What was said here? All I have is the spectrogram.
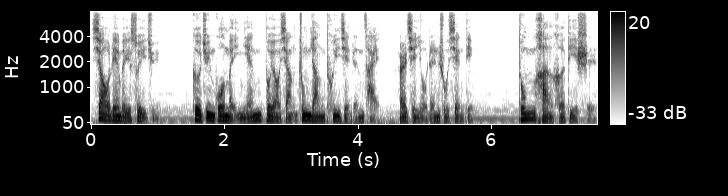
孝廉为岁举，各郡国每年都要向中央推荐人才，而且有人数限定。东汉和帝时，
